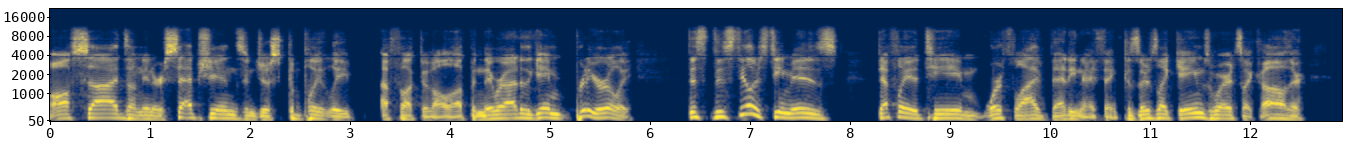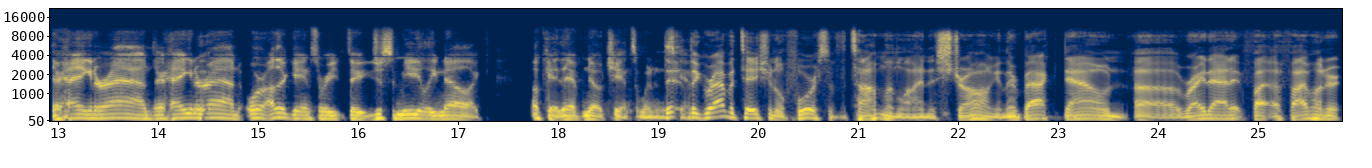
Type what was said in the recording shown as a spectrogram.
offsides on interceptions, and just completely I fucked it all up. And they were out of the game pretty early. This this Steelers team is definitely a team worth live betting. I think because there's like games where it's like, oh, they're they're hanging around, they're hanging around, or other games where you, they just immediately know like okay, they have no chance of winning this The, game. the gravitational force of the Tomlin line is strong, and they're back down uh, right at it, fi- uh, 500.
